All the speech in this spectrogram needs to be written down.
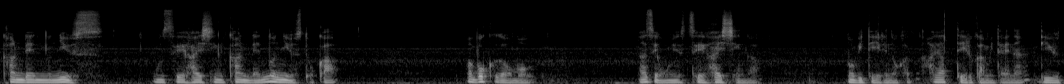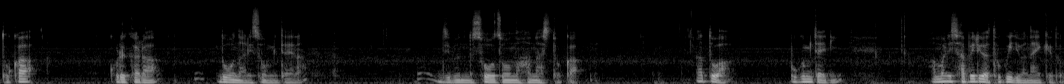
関連のニュース。音声配信関連のニュースとか、まあ、僕が思うなぜ音声配信が伸びているのか流行っているかみたいな理由とかこれからどうなりそうみたいな自分の想像の話とかあとは僕みたいにあまり喋りは得意ではないけど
